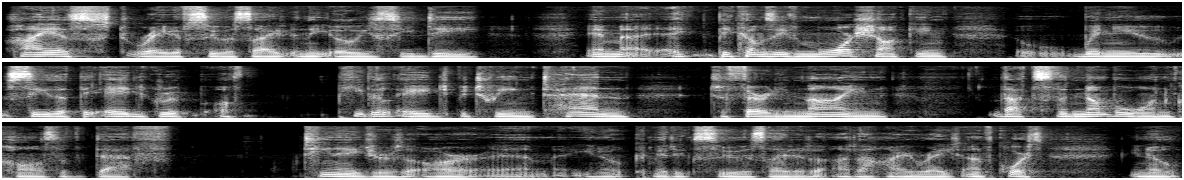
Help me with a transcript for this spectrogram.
highest rate of suicide in the OECD. Um, it becomes even more shocking when you see that the age group of people aged between 10 to 39 that's the number one cause of death. Teenagers are, um, you know, committing suicide at a, at a, high rate, and of course, you know,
